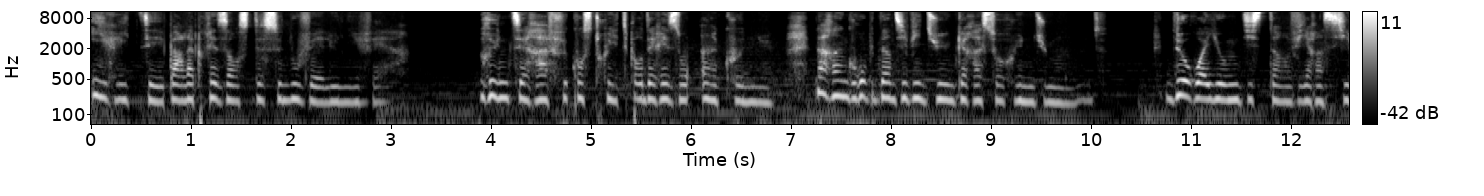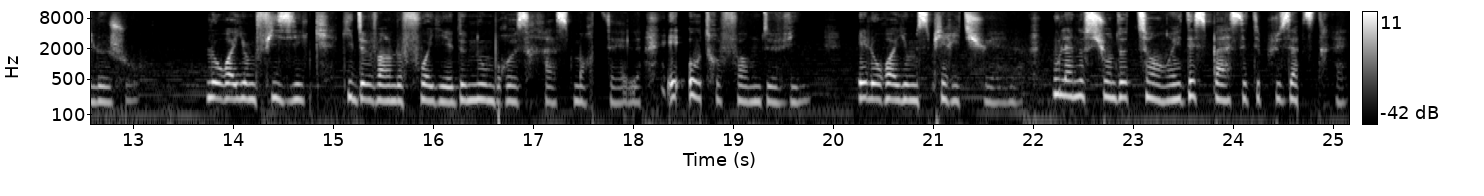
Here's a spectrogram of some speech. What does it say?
irrités par la présence de ce nouvel univers. Runeterra fut construite pour des raisons inconnues par un groupe d'individus grâce aux runes du monde. Deux royaumes distincts virent ainsi le jour. Le royaume physique qui devint le foyer de nombreuses races mortelles et autres formes de vie, et le royaume spirituel où la notion de temps et d'espace était plus abstraite.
